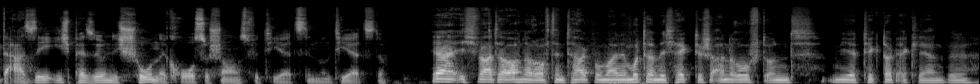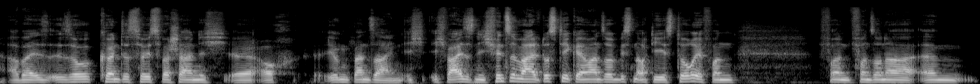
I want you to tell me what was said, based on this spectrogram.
da sehe ich persönlich schon eine große Chance für Tierärztinnen und Tierärzte. Ja, ich warte auch noch auf den Tag, wo meine Mutter mich hektisch anruft und mir TikTok erklären will. Aber so könnte es höchstwahrscheinlich äh, auch irgendwann sein. Ich, ich weiß es nicht. Ich finde es immer halt lustig, wenn man so ein bisschen auch die Historie von von, von so einer, ähm,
